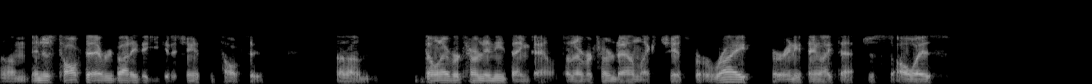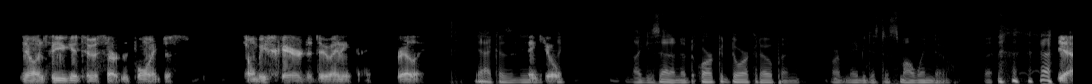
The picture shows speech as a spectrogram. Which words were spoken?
Um, and just talk to everybody that you get a chance to talk to. Um, don't ever turn anything down. Don't ever turn down like a chance for a write, or anything like that. Just always, you know, until you get to a certain point, just don't be scared to do anything. Really. Yeah, because like, like you said, a door, a door could open, or maybe just a small window. But yeah,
